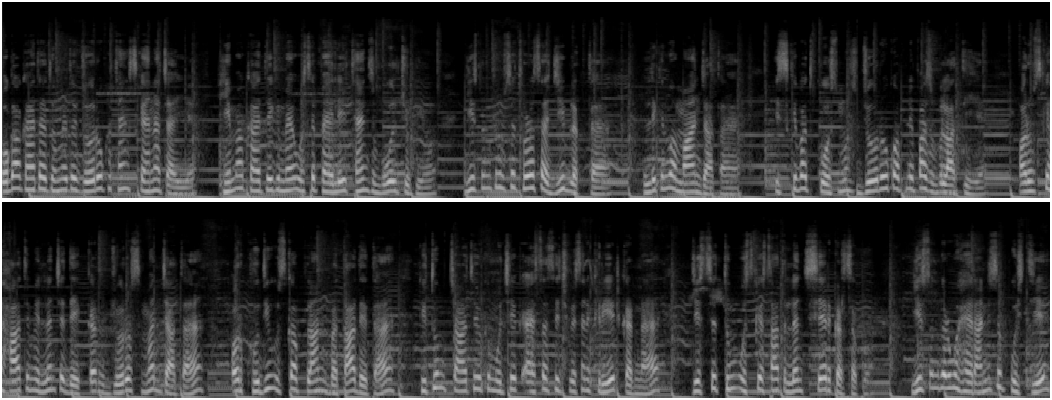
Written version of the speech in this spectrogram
ओगा कहता है, तुम्हें तो जोरो को थैंक्स कहना चाहिए। हिमा कहती है कि मैं उसे पहले ही थैंक्स बोल चुकी हूँ। ये सुनकर उसे थोड़ा सा अजीब लगता है, लेकिन वो मान जाता है। इसके बाद कोसमोस जोरो को अपने पास बुलाती है और उसके हाथ में लंच देखकर जोरो समझ जाता है और खुद ही उसका प्लान बता देता है कि तुम चाहते हो कि मुझे एक ऐसा सिचुएशन क्रिएट करना है जिससे तुम उसके साथ लंच शेयर कर सको। ये सुनकर वो हैरानी से पूछती है,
